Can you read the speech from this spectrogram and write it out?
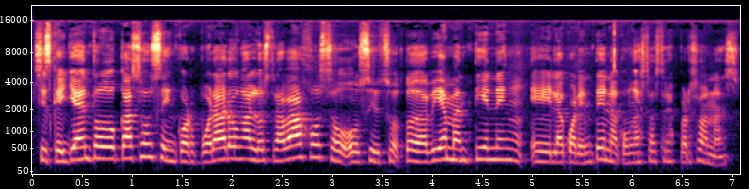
si es que ya en todo caso se incorporaron a los trabajos o, o si so, todavía mantienen eh, la cuarentena con estas tres personas.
